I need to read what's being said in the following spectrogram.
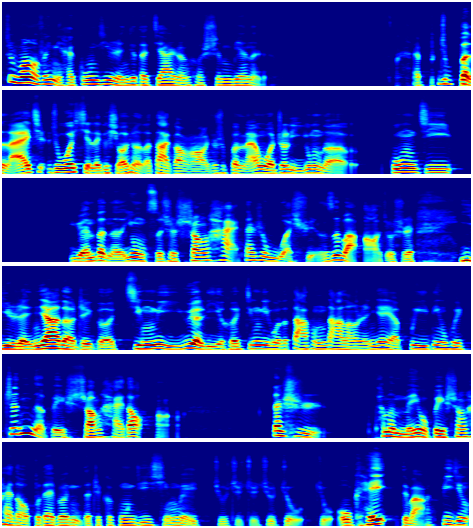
就是王小飞，你还攻击人家的家人和身边的人。哎，就本来其实就我写了一个小小的大纲啊，就是本来我这里用的攻击原本的用词是伤害，但是我寻思吧啊，就是以人家的这个经历、阅历和经历过的大风大浪，人家也不一定会真的被伤害到啊。但是他们没有被伤害到，不代表你的这个攻击行为就就就就就就 OK，对吧？毕竟，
